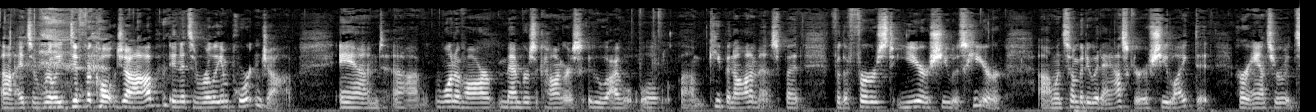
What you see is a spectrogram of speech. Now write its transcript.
uh, it's a really difficult job and it's a really important job and uh, one of our members of Congress, who I will, will um, keep anonymous, but for the first year she was here, uh, when somebody would ask her if she liked it, her answer would,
